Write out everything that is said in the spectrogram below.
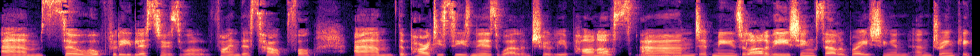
Um, so hopefully listeners will find this helpful. Um, the party season is well and truly upon us mm. and it means a lot of eating, celebrating and, and drinking.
